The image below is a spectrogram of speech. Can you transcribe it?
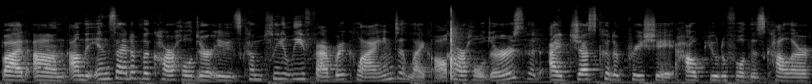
But um, on the inside of the car holder, it is completely fabric lined like all car holders. I just could appreciate how beautiful this color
